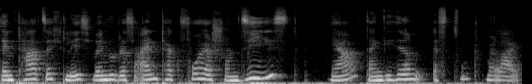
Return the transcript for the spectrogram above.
Denn tatsächlich, wenn du das einen Tag vorher schon siehst, ja, dein Gehirn, es tut mir leid.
